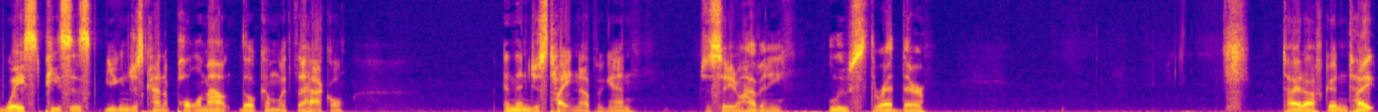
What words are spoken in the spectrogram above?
waste pieces, you can just kind of pull them out. They'll come with the hackle. And then just tighten up again, just so you don't have any loose thread there. tie it off good and tight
